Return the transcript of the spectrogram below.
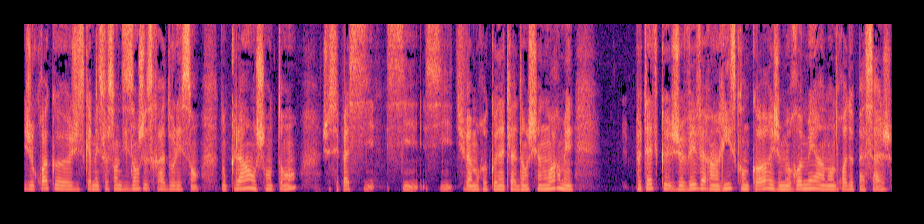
Et je crois que jusqu'à mes 70 ans, je serai adolescent. Donc là, en chantant, je sais pas si, si, si tu vas me reconnaître là-dedans, chien noir, mais peut-être que je vais vers un risque encore et je me remets à un endroit de passage.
